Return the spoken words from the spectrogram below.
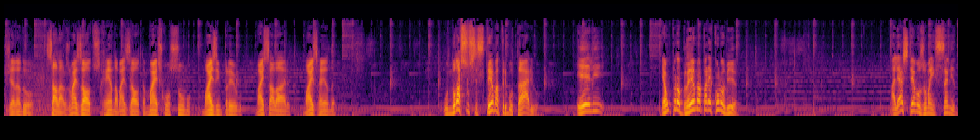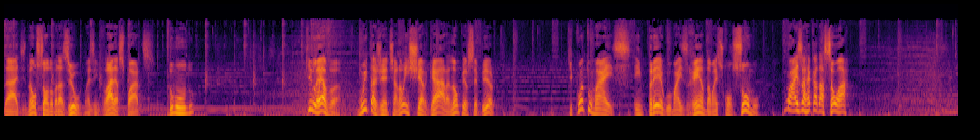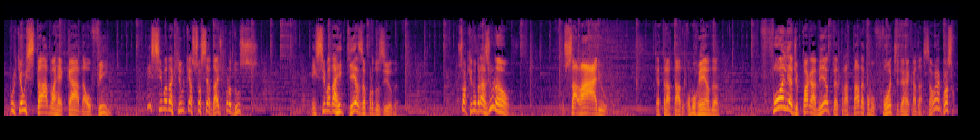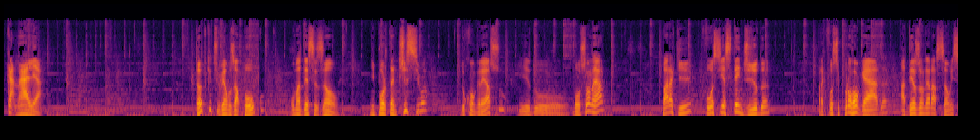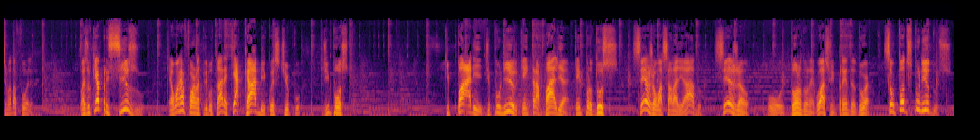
gerando salários mais altos, renda mais alta, mais consumo, mais emprego, mais salário, mais renda. O nosso sistema tributário, ele é um problema para a economia. Aliás, temos uma insanidade, não só no Brasil, mas em várias partes do mundo, que leva muita gente a não enxergar, a não perceber que quanto mais emprego, mais renda, mais consumo, mais arrecadação há. Porque o Estado arrecada ao fim em cima daquilo que a sociedade produz, em cima da riqueza produzida. Só que no Brasil não. O salário é tratado como renda, folha de pagamento é tratada como fonte de arrecadação. É um negócio canalha. Tanto que tivemos há pouco uma decisão importantíssima do Congresso e do Bolsonaro para que fosse estendida, para que fosse prorrogada a desoneração em cima da folha. Mas o que é preciso é uma reforma tributária que acabe com esse tipo de imposto. Que pare de punir quem trabalha, quem produz, seja o assalariado, seja o dono do negócio, o empreendedor, são todos punidos.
